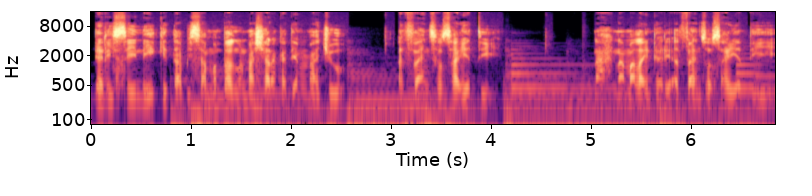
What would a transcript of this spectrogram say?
dari sini kita bisa membangun masyarakat yang maju, advanced society. Nah, nama lain dari advanced society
